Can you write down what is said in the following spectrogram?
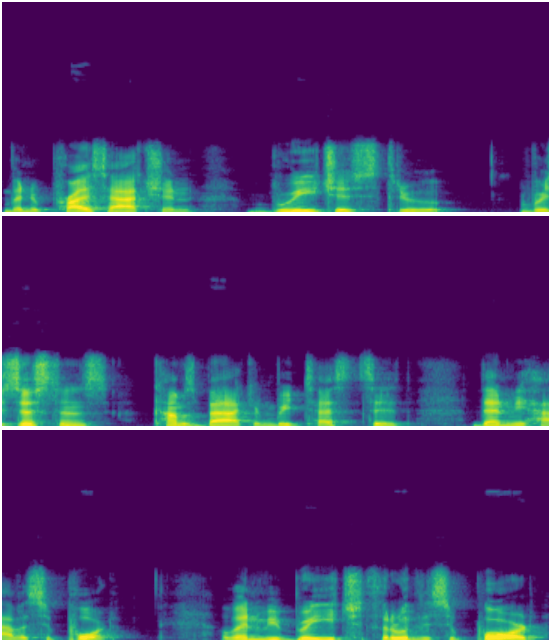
when the price action breaches through resistance, comes back and retests it, then we have a support. When we breach through the support,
